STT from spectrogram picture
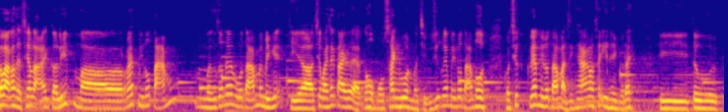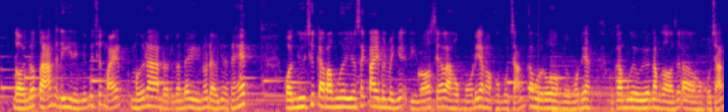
các bạn có thể xem lại clip mà Redmi Note 8 mà hướng dẫn Redmi Note 8 bên mình ấy. Thì uh, chiếc máy sách tay để có hộp màu xanh luôn mà chỉ có chiếc Redmi Note 8 thôi. Còn chiếc Redmi Note 8 bản chính hãng nó sẽ in hình ở đây. Thì từ đời Note 8 trở đi thì những cái chiếc máy mới ra đợt gần đây nó đều như thế hết. Còn như chiếc K30 sách tay bên mình ấy, thì nó sẽ là hộp màu đen hoặc hộp màu trắng. K10 Pro hộp màu đen. Còn K10 5G sẽ là hộp màu trắng.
